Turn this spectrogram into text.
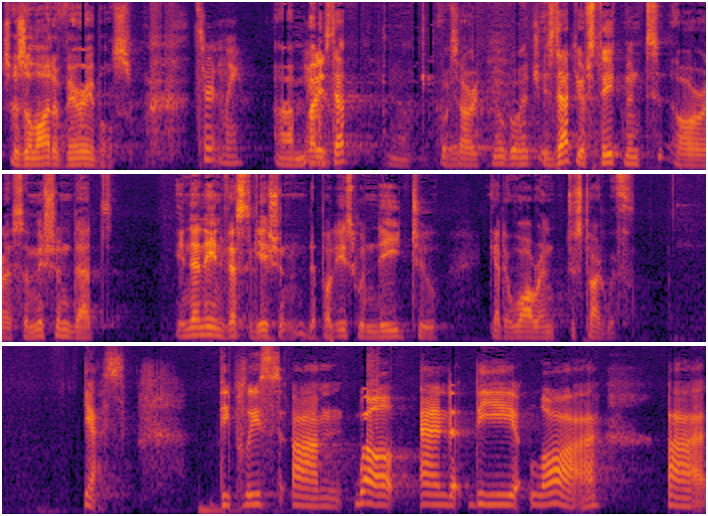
So there's a lot of variables. certainly. Um, but is that, I'm oh, sorry. No, go ahead, Chief. Is that your statement or a submission that in any investigation, the police would need to get a warrant to start with? Yes. The police, um, well, and the law uh,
